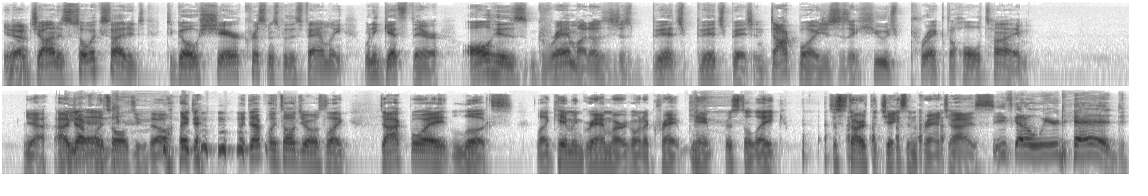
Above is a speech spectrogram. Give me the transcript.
You know, John is so excited to go share Christmas with his family. When he gets there, all his grandma does is just bitch, bitch, bitch, and Doc Boy just is a huge prick the whole time. Yeah, I The definitely end. told you though. I, de- I definitely told you I was like, Doc Boy looks like him and Grandma are going to Cramp- Camp Crystal Lake to start the Jason franchise. He's got a weird head.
